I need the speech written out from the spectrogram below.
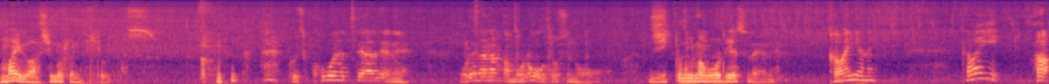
も、眉が足元に来ております。こいつこうやってあれだよね。俺がなんか物を落とすのをじっと見守るやつだよね。かわいいよね。かわいい。あ、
